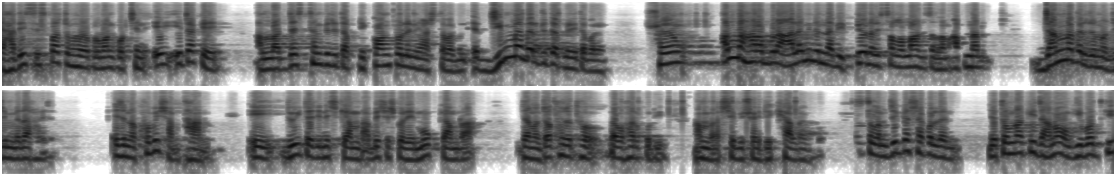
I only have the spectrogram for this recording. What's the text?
এই হাদিস স্পষ্টভাবে প্রমাণ করছেন, এই এটাকে আল্লাহ স্থানকে যদি আপনি কন্ট্রোলে নিয়ে আসতে পারবেন, এর জিম্মেদার যদি আপনি নিতে পারেন, স্বয়ং আল্লাহ রাব্বুল আলামিনের নবী, প্রিয় নবী সাল্লাম আপনার জান্নাতের জন্য জিম্মেদার হয়ে যাবে। এই জন্য খুবই সাবধান। এই দুইটা জিনিসকে আমরা, বিশেষ করে মুখকে আমরা যেন যথাযথ ব্যবহার করি, আমরা সে বিষয়টি খেয়াল রাখব। সাল্লাম জিজ্ঞাসা করলেন যে, তোমরা কি জানো গিবত কি?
